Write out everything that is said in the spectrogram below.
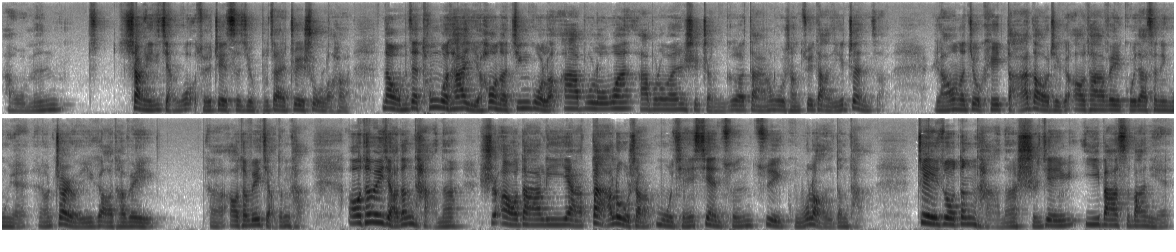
啊，我们上一集讲过，所以这次就不再赘述了哈。那我们在通过它以后呢，经过了阿波罗湾，阿波罗湾是整个大洋路上最大的一个镇子，然后呢就可以达到这个奥塔威国家森林公园，然后这儿有一个奥特威，呃，奥特威角灯塔。奥特威角灯塔呢是澳大利亚大陆上目前现存最古老的灯塔。这座灯塔呢，始建于1848年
